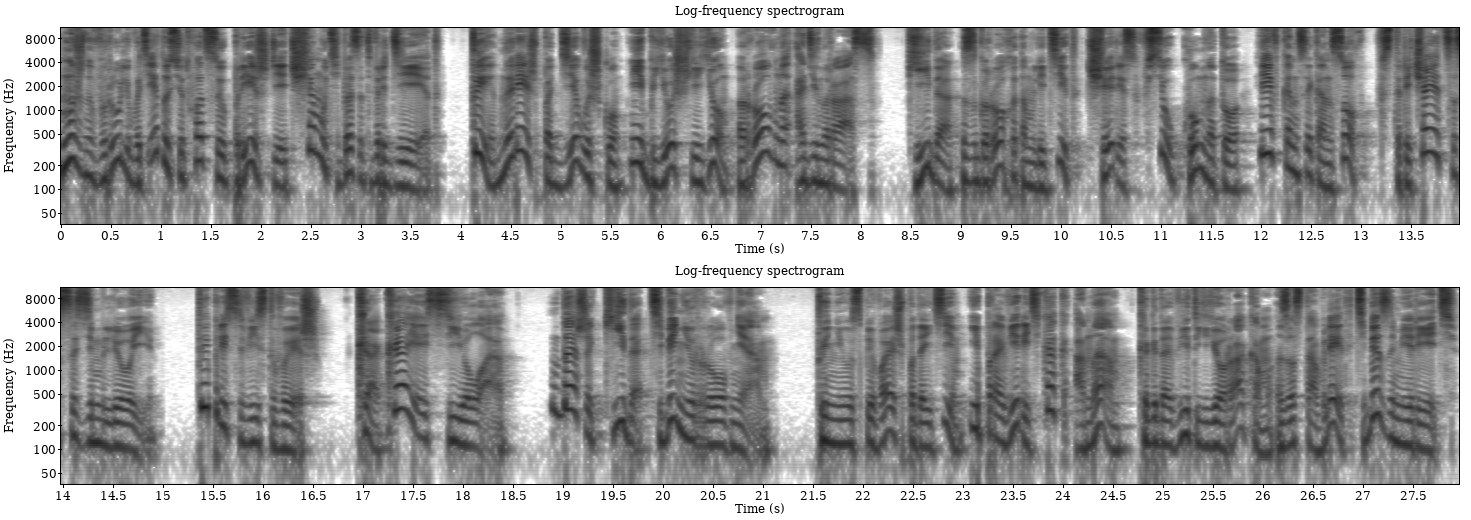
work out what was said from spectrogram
Нужно выруливать эту ситуацию прежде, чем у тебя затвердеет. Ты ныряешь под девушку и бьешь ее ровно один раз. Кида с грохотом летит через всю комнату и в конце концов встречается со землей. Ты присвистываешь. Какая сила! Даже Кида тебе не ровня. Ты не успеваешь подойти и проверить, как она, когда вид ее раком заставляет тебя замереть.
